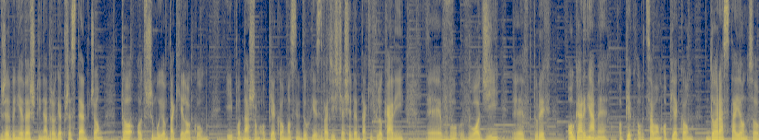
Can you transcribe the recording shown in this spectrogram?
żeby nie weszli na drogę przestępczą, to otrzymują takie lokum. I pod naszą opieką Mocnym Duch jest 27 takich lokali e, w, w Łodzi, e, w których ogarniamy opiek- całą opieką dorastającą, e,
